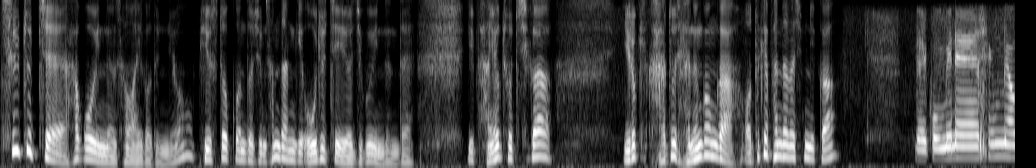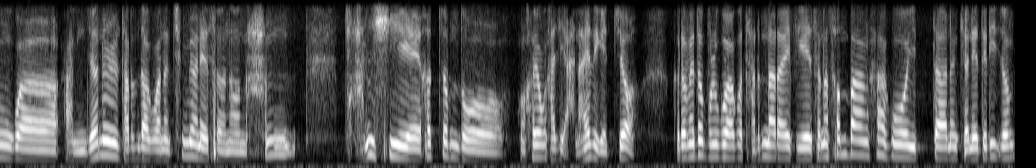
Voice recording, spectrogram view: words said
7주째 하고 있는 상황이거든요. 비수도권도 지금 3단계 5주째 이어지고 있는데 이 방역 조치가 이렇게 가도 되는 건가 어떻게 판단하십니까? 네, 국민의 생명과 안전을 다룬다고 하는 측면에서는 한 잠시의 허점도 허용하지 않아야 되겠죠. 그럼에도 불구하고 다른 나라에 비해서는 선방하고 있다는 견해들이 좀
